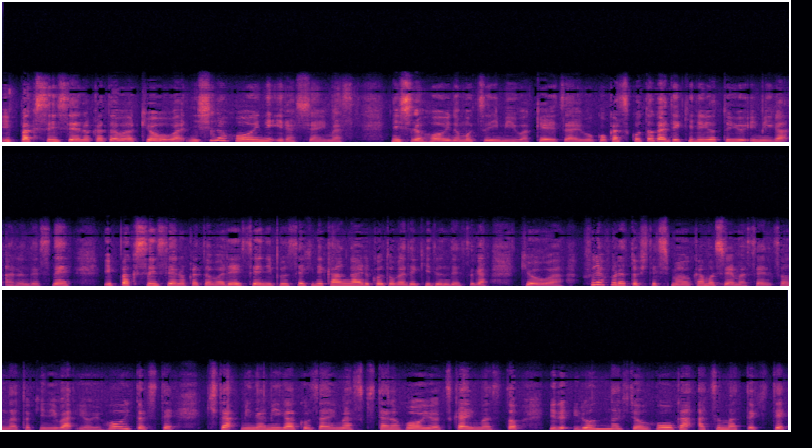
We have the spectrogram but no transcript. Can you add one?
一泊水星の方は今日は西の方位にいらっしゃいます。西の方位の持つ意味は経済を動かすことができるよという意味があるんですね。一泊水星の方は冷静に分析に考えることができるんですが今日はフラフラとしてしまうかもしれません。そんな時には良い方位として北南がございます。北の方位を使いますといろんな情報が集まってきて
